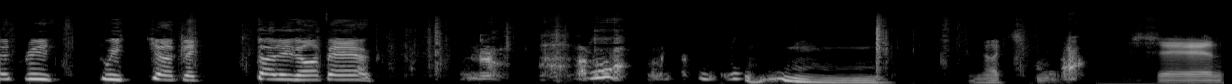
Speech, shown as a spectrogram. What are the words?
Just breathe sweet chocolate starting off air. Mm. Nuts. Sandwich.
